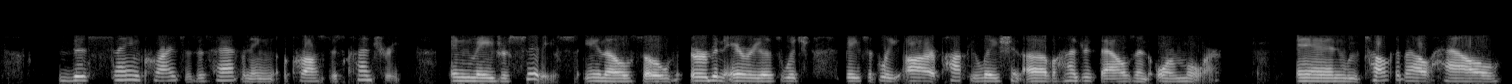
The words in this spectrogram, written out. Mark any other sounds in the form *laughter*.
this same crisis is happening across this country in major cities, you know, so urban areas which basically are a population of 100,000 or more. And we've talked about how,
